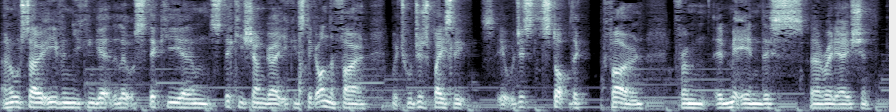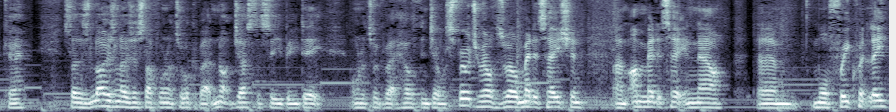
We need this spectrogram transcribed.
and also even you can get the little sticky um, sticky shungite you can stick on the phone, which will just basically it will just stop the phone from emitting this uh, radiation. Okay. So there's loads and loads of stuff I want to talk about, not just the CBD. I want to talk about health in general, spiritual health as well, meditation. Um, I'm meditating now um, more frequently.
